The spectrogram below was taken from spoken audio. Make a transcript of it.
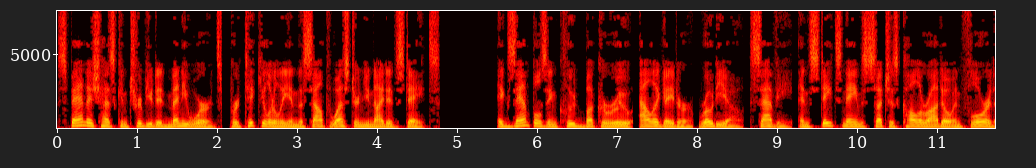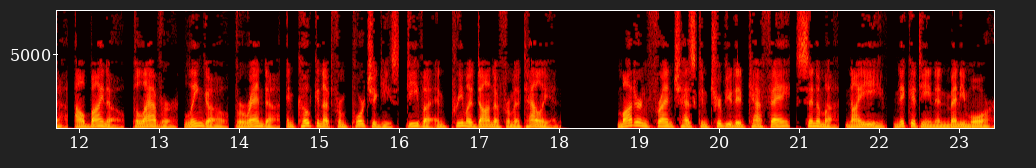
Spanish has contributed many words, particularly in the southwestern United States. Examples include buckaroo, alligator, rodeo, savvy, and states names such as Colorado and Florida, albino, palaver, lingo, veranda, and coconut from Portuguese, diva and prima donna from Italian. Modern French has contributed café, cinema, naïve, nicotine and many more.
